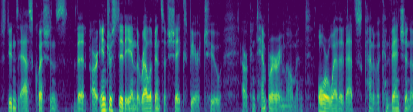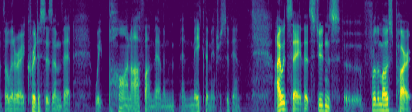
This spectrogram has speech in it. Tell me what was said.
students ask questions that are interested in the relevance of Shakespeare to our contemporary moment, or whether that's kind of a convention of the literary criticism that we pawn off on them and, and make them interested in. I would say that students, uh, for the most part,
